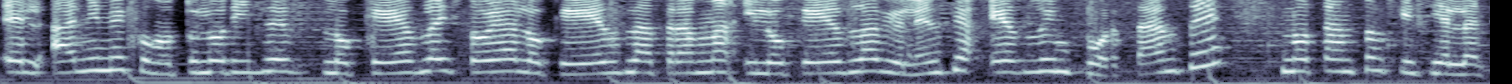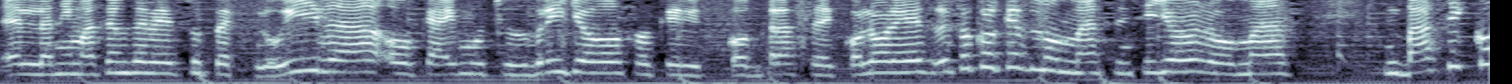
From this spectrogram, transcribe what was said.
el anime, como tú lo dices, lo que es la historia, lo que es la trama y lo que es la violencia es lo importante, no tanto que si la, animación se ve súper fluida o que hay muchos brillos o que el contraste de colores, eso creo que es lo más sencillo, lo más básico,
